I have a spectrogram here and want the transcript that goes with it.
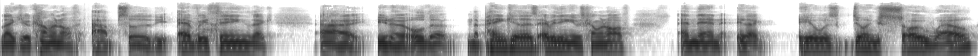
Like you're coming off absolutely everything. Like, uh, you know, all the, the painkillers, everything he was coming off. And then it like, he was doing so well.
